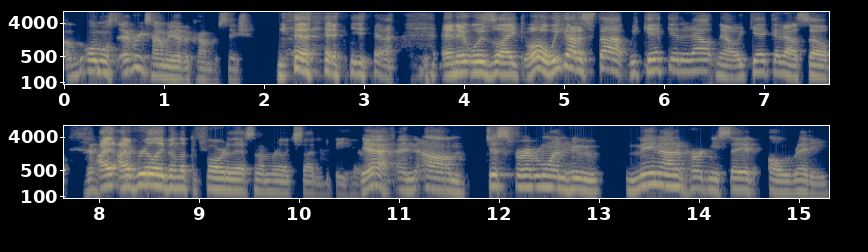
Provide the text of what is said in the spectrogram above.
like, almost every time we have a conversation. Yeah. And it was like oh we got to stop. We can't get it out now. We can't get it out. So yeah. I, i've really been looking forward to this and i'm really excited to be here. Yeah and um just for everyone who may not have heard me say it already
